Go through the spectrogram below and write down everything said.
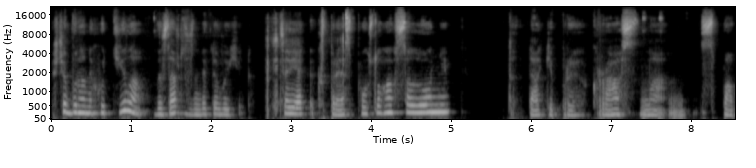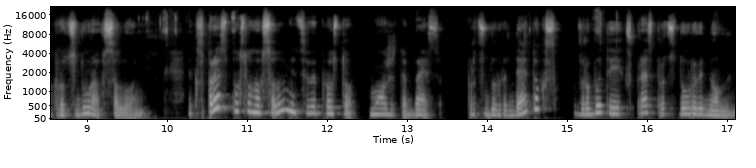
Що б вона не хотіла, ви завжди знайдете вихід. Це як експрес-послуга в салоні, так і прекрасна спа-процедура в салоні. Експрес-послуга в салоні це ви просто можете без процедури детокс зробити експрес-процедуру відновлення.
